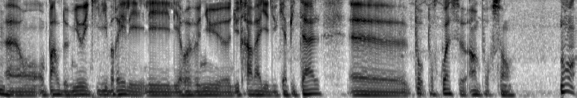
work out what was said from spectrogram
Mmh. On, on, parle de mieux équilibrer les, revenus du travail et du capital. Pour, pourquoi ce 1% Bon,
